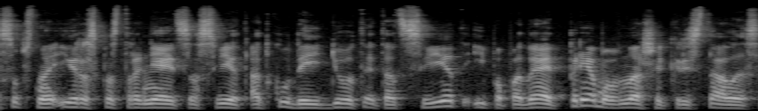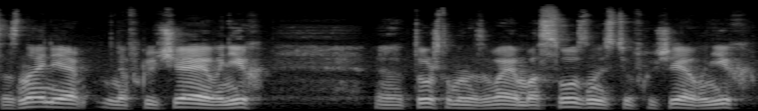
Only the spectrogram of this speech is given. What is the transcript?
собственно, и распространяется свет, откуда идет этот свет и попадает прямо в наши кристаллы сознания, э, включая в них э, то, что мы называем осознанностью, включая в них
